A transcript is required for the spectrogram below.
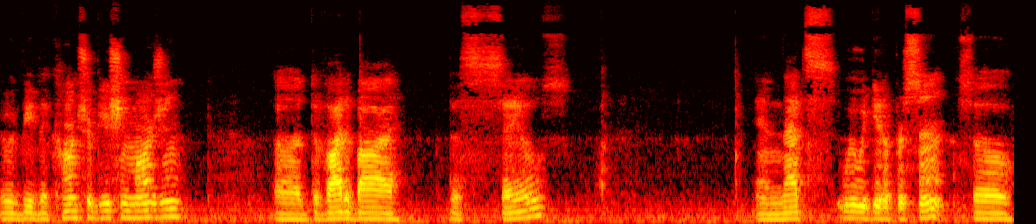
It would be the contribution margin uh, divided by the sales. And that's we would get a percent. so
